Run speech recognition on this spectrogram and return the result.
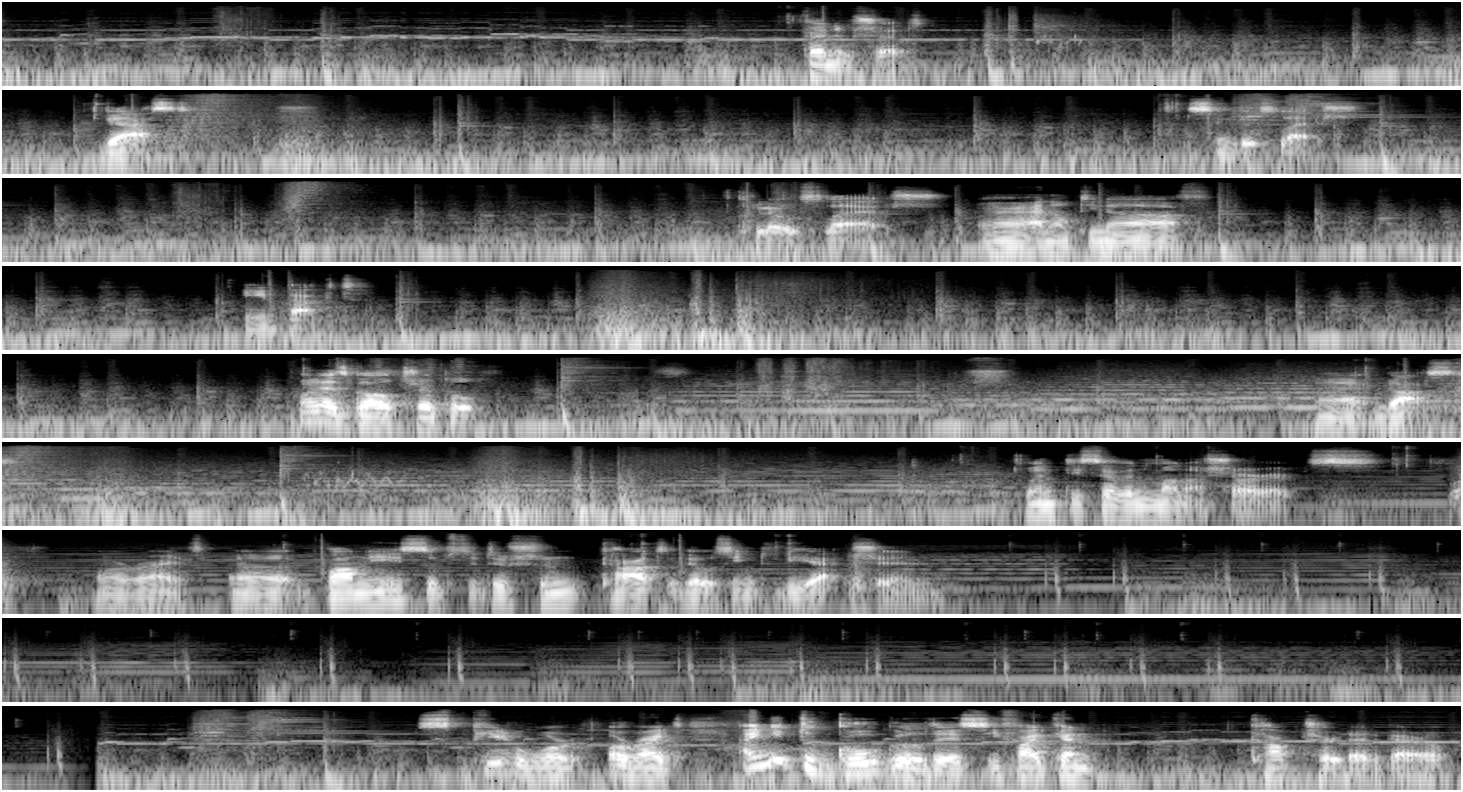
Venom shot. Gassed. Single slash. Close slash. Ah, not enough. Impact. Well, let's go triple. Uh, Gust. 27 mana shards. Alright, uh, Bunny substitution cat goes into the action. Spear War. Alright, I need to Google this if I can capture that girl.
